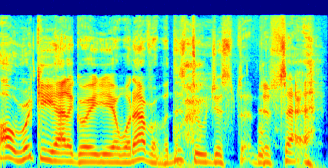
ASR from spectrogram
oh, Rickey had a great year, whatever, but this dude just just sat.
